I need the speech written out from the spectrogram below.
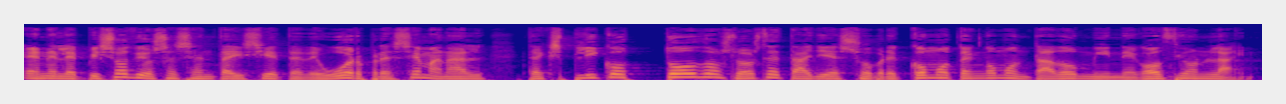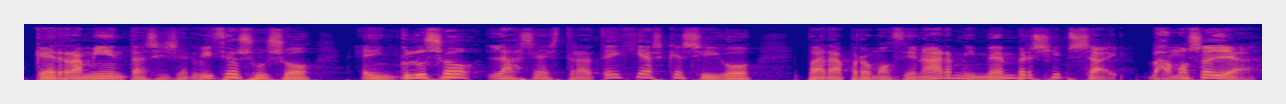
En el episodio 67 de WordPress semanal te explico todos los detalles sobre cómo tengo montado mi negocio online, qué herramientas y servicios uso e incluso las estrategias que sigo para promocionar mi membership site. ¡Vamos allá!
